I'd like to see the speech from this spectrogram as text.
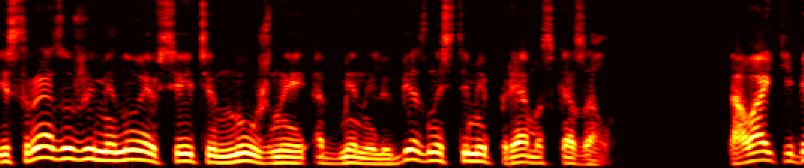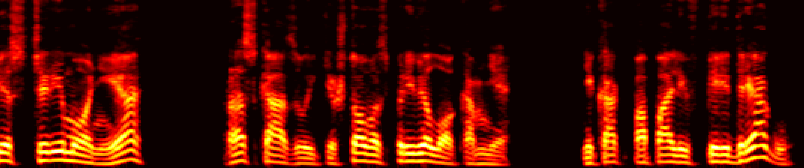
и сразу же, минуя все эти нужные обмены любезностями, прямо сказал. «Давайте без церемонии, а? Рассказывайте, что вас привело ко мне. Никак попали в передрягу?»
